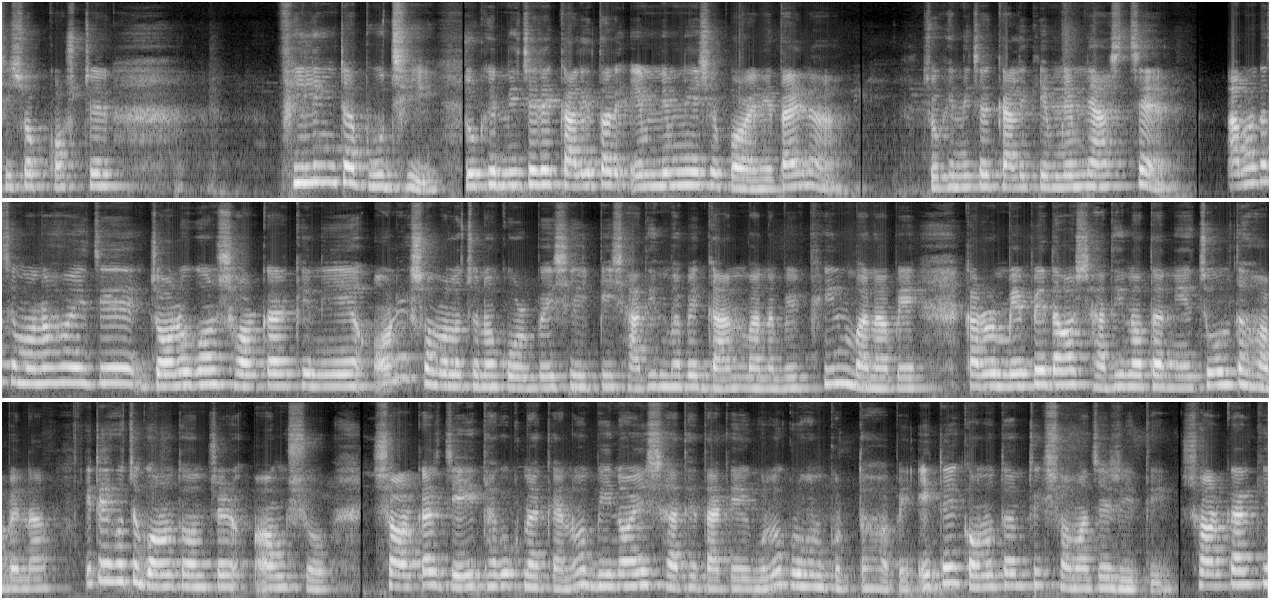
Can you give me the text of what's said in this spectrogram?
সেসব কষ্টের ফিলিংটা বুঝি। চোখের নিচের কালি তো আর এমনি এমনি এসে পড়েনি, তাই না? চোখের নিচের কালি কি এমনি এমনি আসছে? আমার কাছে মনে হয় যে জনগণ সরকারকে নিয়ে অনেক সমালোচনা করবে, শিল্পী স্বাধীনভাবে গান বানাবে ফিল্ম বানাবে, কারোর মেপে দেওয়া স্বাধীনতা নিয়ে চলতে হবে না। এটাই হচ্ছে গণতন্ত্রের অংশ। সরকার যেই থাকুক না কেন বিনয়ের সাথে তাকে এগুলো গ্রহণ করতে হবে। এটাই গণতান্ত্রিক সমাজের রীতি। সরকার কি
